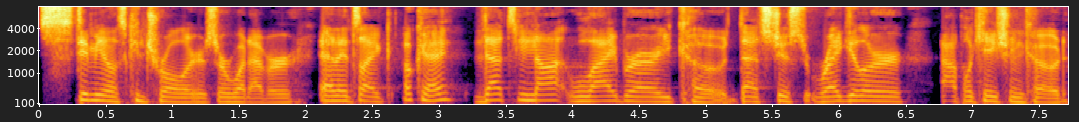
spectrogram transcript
stimulus controllers or whatever. And it's like, okay, that's not library code. That's just regular application code.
